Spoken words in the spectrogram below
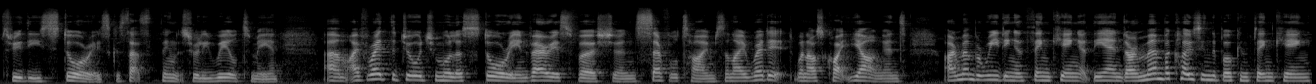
through these stories, because that's the thing that's really real to me. And um, I've read the George Muller story in various versions several times, and I read it when I was quite young. And I remember reading and thinking at the end, I remember closing the book and thinking,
